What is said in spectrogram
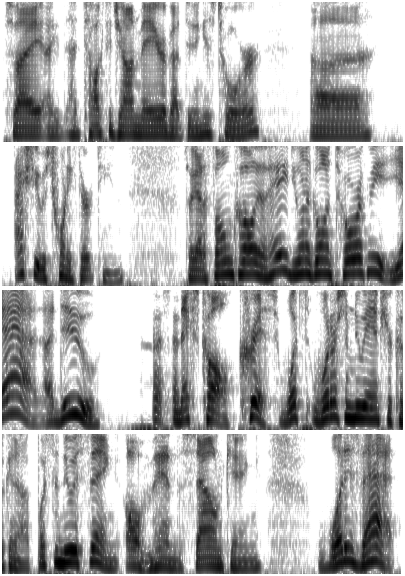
So I, I had talked to John Mayer about doing his tour. Uh, actually, it was 2013. So I got a phone call. Hey, do you want to go on tour with me? Yeah, I do. Next call, Chris. What's what are some new amps you're cooking up? What's the newest thing? Oh man, the Sound King. What is that?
